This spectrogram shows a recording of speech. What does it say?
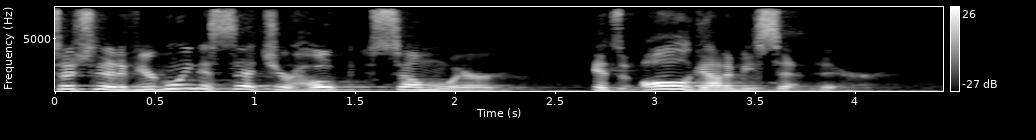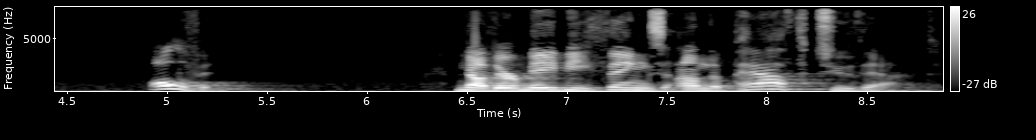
Such that if you're going to set your hope somewhere, it's all got to be set there. All of it. Now, there may be things on the path to that,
